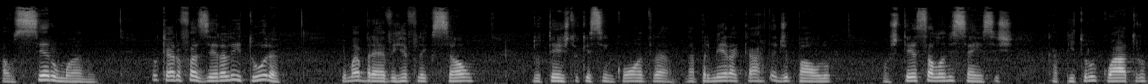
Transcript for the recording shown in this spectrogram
ao ser humano, eu quero fazer a leitura e uma breve reflexão do texto que se encontra na primeira carta de Paulo aos Tessalonicenses capítulo 4,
